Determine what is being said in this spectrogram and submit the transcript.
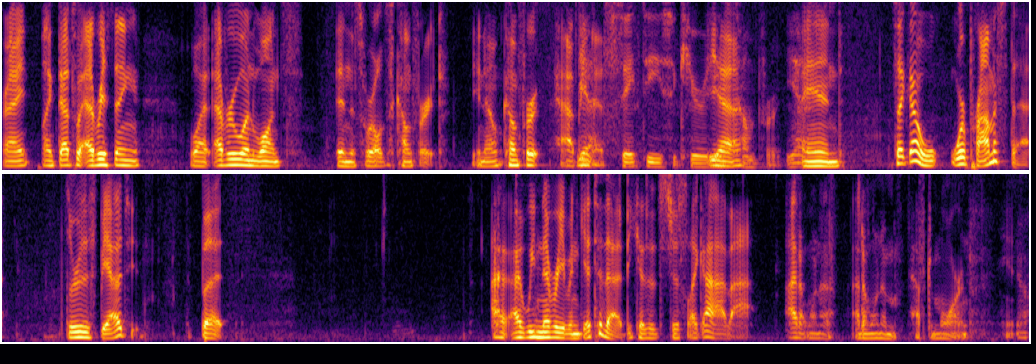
right? Like that's what everything, what everyone wants in this world is comfort. You know, comfort, yeah happiness, safety security Yeah. comfort yeah and it's like oh we're promised that through this beatitude, but. I, I we never even get to that because it's just like ah bah, I don't want to I don't want to have to mourn you know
